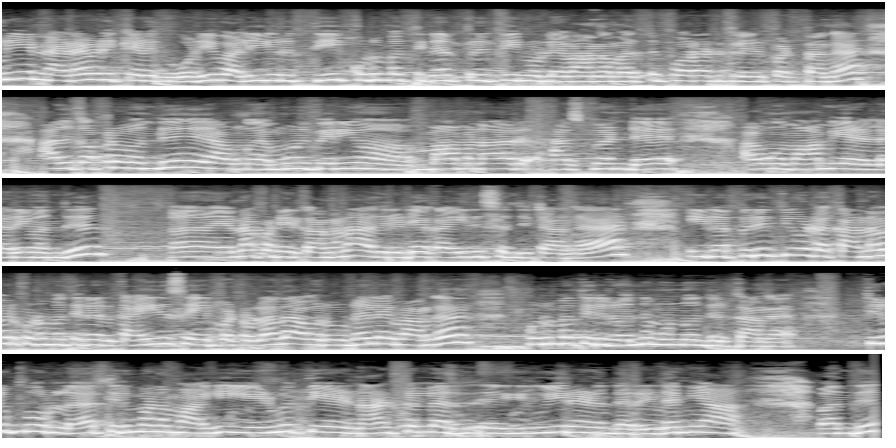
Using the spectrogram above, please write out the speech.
உரிய நடவடிக்கை எடுக்கக்கூடிய வலியுறுத்தி குடும்பத்தினர் பிரீத்தியின் உள்ளே வாங்க மறுத்து போராட்டத்தில் ஏற்படுத்தாங்க. அதுக்கப்புறம் வந்து அவங்க மூணு பேரையும் மாமனார் ஹஸ்பண்டு அவங்க மாமியார் எல்லாரையும் வந்து என்ன பண்ணியிருக்காங்கன்னா அது ரெடியாக கைது செஞ்சுட்டாங்க. இதில் பிரீத்தியோட கணவர் குடும்பத்தினர் கைது செய்யப்பட்டுள்ளது. அவர் உடலை வாங்க குடும்பத்தினர் வந்து முன் வந்திருக்காங்க. திருப்பூரில் திருமணமாகி எழுபத்தி ஏழு நாட்களில் உயிரிழந்த ரிதன்யா வந்து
